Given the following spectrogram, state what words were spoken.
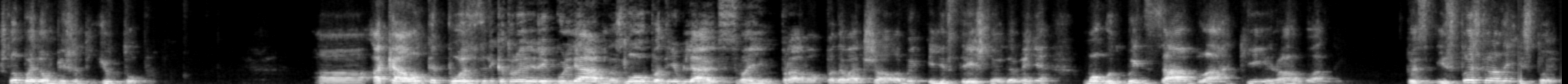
Что поэтому пишет YouTube? А, аккаунты пользователей, которые регулярно злоупотребляют своим правом подавать жалобы или встречное давление, могут быть заблокированы. То есть и с той стороны, и с той.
